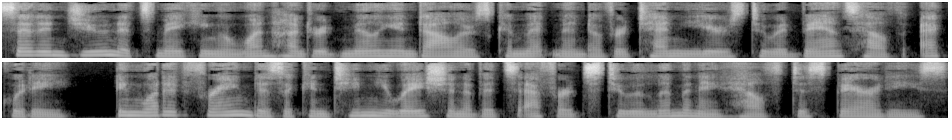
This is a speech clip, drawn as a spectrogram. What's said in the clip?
said in June it's making a $100 million commitment over 10 years to advance health equity, in what it framed as a continuation of its efforts to eliminate health disparities.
